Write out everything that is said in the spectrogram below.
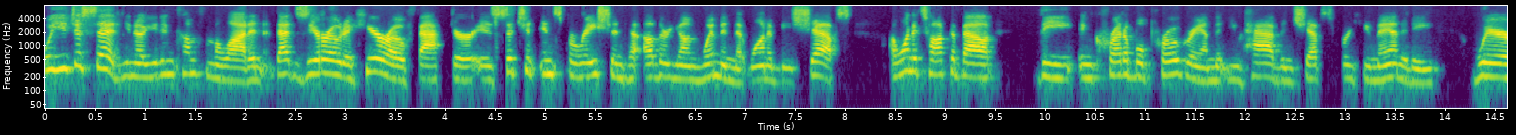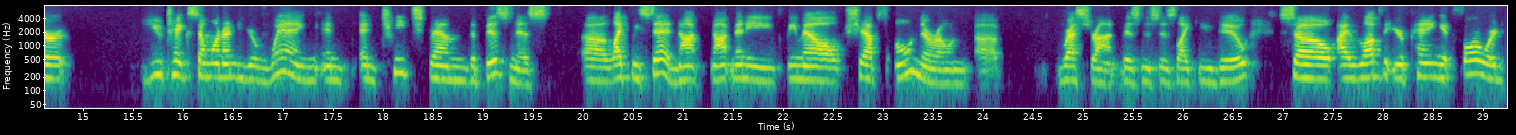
Well, you just said, you know, you didn't come from a lot. And that zero to hero factor is such an inspiration to other young women that want to be chefs. I want to talk about the incredible program that you have in Chefs for Humanity, where you take someone under your wing and, and teach them the business. Uh, like we said, not not many female chefs own their own uh, restaurant businesses like you do. So I love that you're paying it forward.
